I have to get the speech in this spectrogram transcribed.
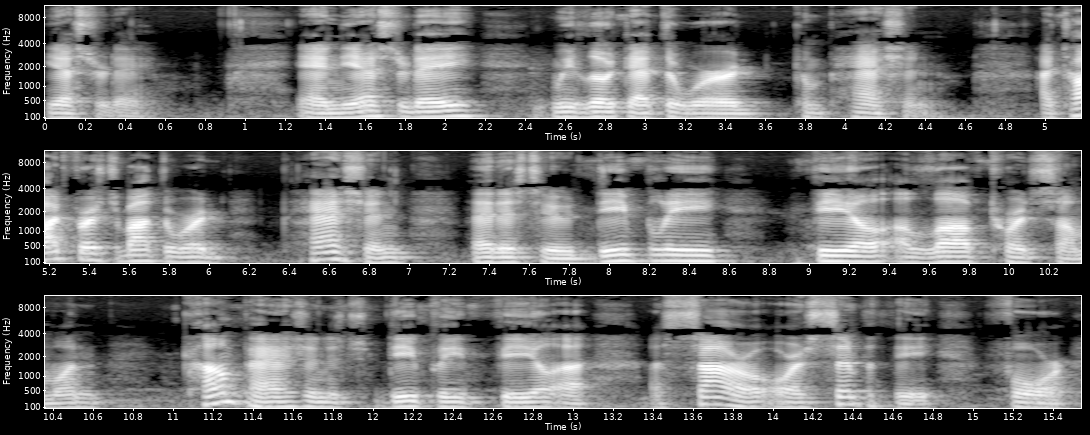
yesterday. And yesterday, we looked at the word compassion. I talked first about the word passion, that is to deeply feel a love towards someone. Compassion is to deeply feel a, a sorrow or a sympathy for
